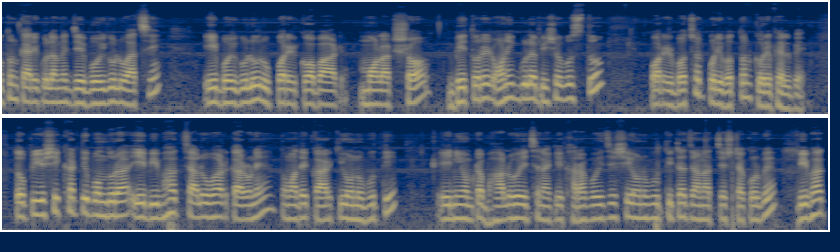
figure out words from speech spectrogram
নতুন কারিকুলামের যে বইগুলো আছে, এই বইগুলোর উপরের কভার, মলাটসহ ভেতরের অনেকগুলো বিষয়বস্তু পরের বছর পরিবর্তন করে ফেলবে। তো প্রিয় শিক্ষার্থী বন্ধুরা, এই বিভাগ চালু হওয়ার কারণে তোমাদের কার কী অনুভূতি? এই নিয়মটা ভালো হয়েছে নাকি খারাপ হয়েছে সেই অনুভূতিটা জানার চেষ্টা করবে। বিভাগ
